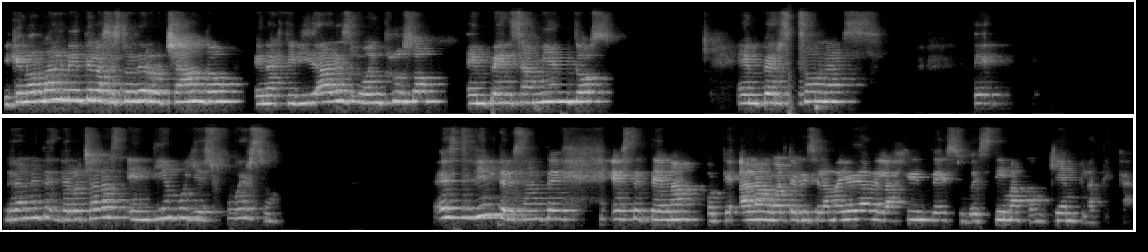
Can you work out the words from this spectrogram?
Y que normalmente las estoy derrochando en actividades o incluso en pensamientos, en personas, eh, realmente derrochadas en tiempo y esfuerzo. Es bien interesante este tema porque Alan Walter dice, la mayoría de la gente subestima con quién platicar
